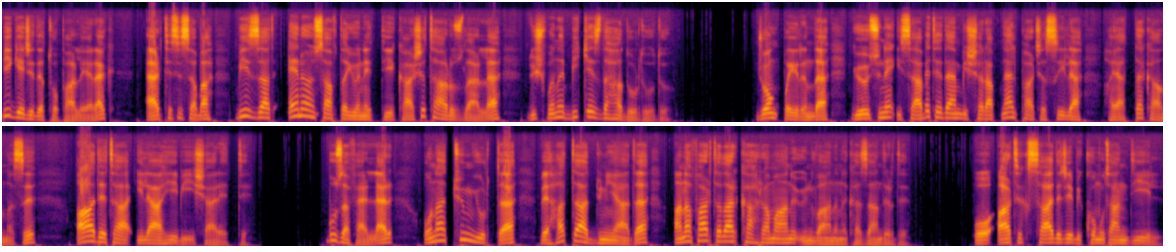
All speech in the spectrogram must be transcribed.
bir gecede toparlayarak, ertesi sabah bizzat en ön safta yönettiği karşı taarruzlarla düşmanı bir kez daha durdurdu. Conk Bayırı'nda göğsüne isabet eden bir şarapnel parçasıyla hayatta kalması adeta ilahi bir işaretti. Bu zaferler ona tüm yurtta ve hatta dünyada Anafartalar kahramanı ünvanını kazandırdı. O artık sadece bir komutan değil,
